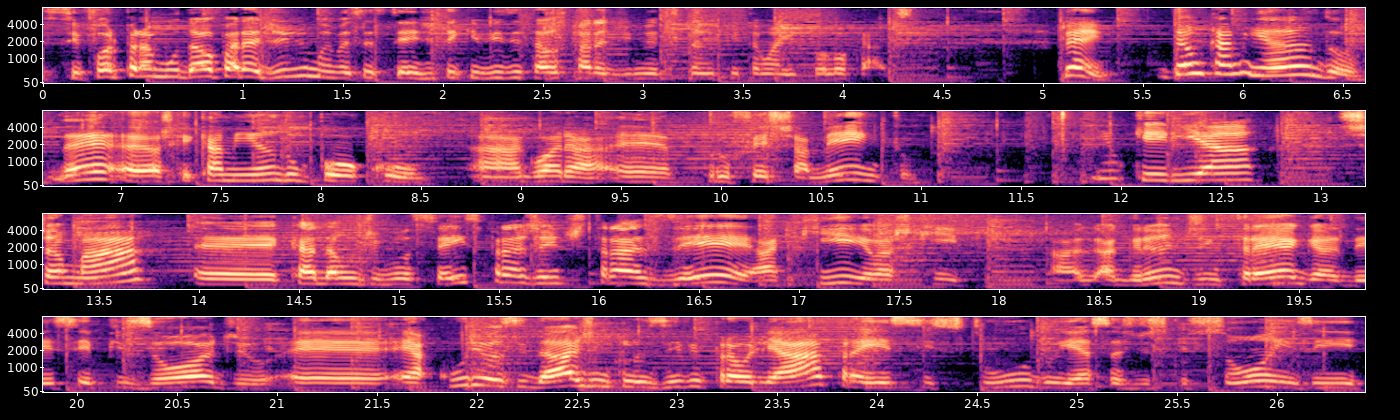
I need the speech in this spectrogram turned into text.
Se for para mudar o paradigma, mas a gente tem que visitar os paradigmas que estão, que estão aí colocados. Bem, então caminhando, né? Acho que caminhando um pouco agora é, para o fechamento, eu queria chamar é, cada um de vocês para a gente trazer aqui, eu acho que a, a grande entrega desse episódio é, é a curiosidade, inclusive, para olhar para esse estudo e essas discussões e,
